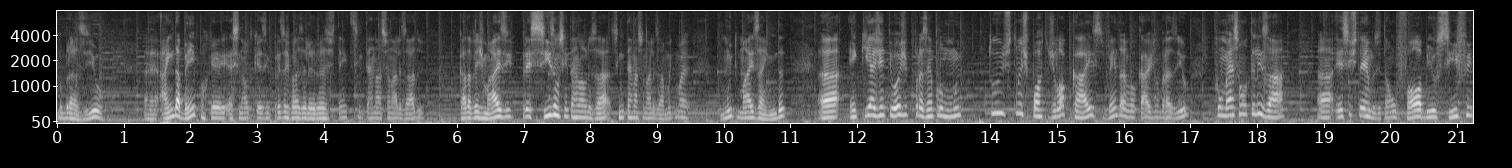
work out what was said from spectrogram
no Brasil. É, ainda bem, porque é sinal de que as empresas brasileiras têm se internacionalizado cada vez mais e precisam se internacionalizar, se internacionalizar muito mais, muito mais ainda. Uh, em que a gente hoje, por exemplo, muitos transportes locais, vendas locais no Brasil, começam a utilizar uh, esses termos. Então, o FOB e o CIF uh,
